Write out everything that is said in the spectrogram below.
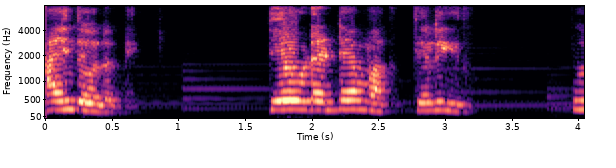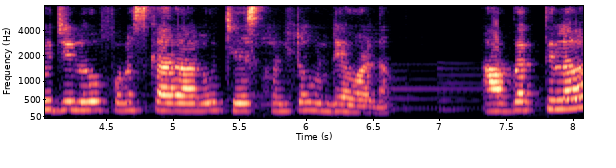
హైందవులమి. దేవుడు అంటే మాకు తెలియదు పూజలు పునస్కారాలు చేసుకుంటూ ఉండేవాళ్ళం. ఆ భక్తిలో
